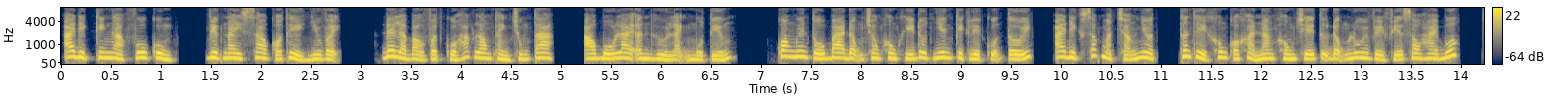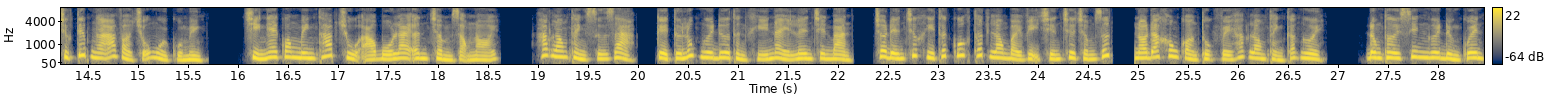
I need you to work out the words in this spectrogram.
Ai địch kinh ngạc vô cùng, việc này sao có thể như vậy? Đây là bảo vật của hắc long thành chúng ta, áo bố lai ân hừ lạnh một tiếng. Quang nguyên tố ba động trong không khí đột nhiên kịch liệt cuộn tới, ai địch sắc mặt trắng nhợt, thân thể không có khả năng khống chế tự động lui về phía sau hai bước trực tiếp ngã vào chỗ ngồi của mình. Chỉ nghe quang minh tháp chủ áo bố lai ân trầm giọng nói, hắc long thành sứ giả, kể từ lúc ngươi đưa thần khí này lên trên bàn, cho đến trước khi thất quốc thất long bài vị chiến chưa chấm dứt, nó đã không còn thuộc về hắc long thành các ngươi. Đồng thời xin ngươi đừng quên,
